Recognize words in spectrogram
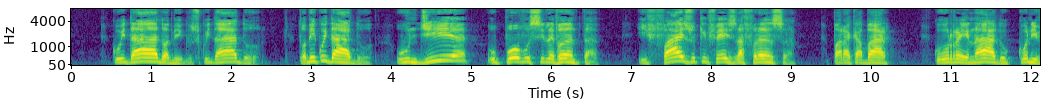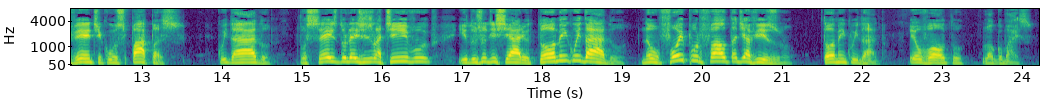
Cuidado, amigos, cuidado. Tomem cuidado. Um dia o povo se levanta e faz o que fez na França para acabar com o reinado conivente com os papas. Cuidado, vocês do legislativo e do judiciário, tomem cuidado. Não foi por falta de aviso. Tomem cuidado. Eu volto logo mais.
